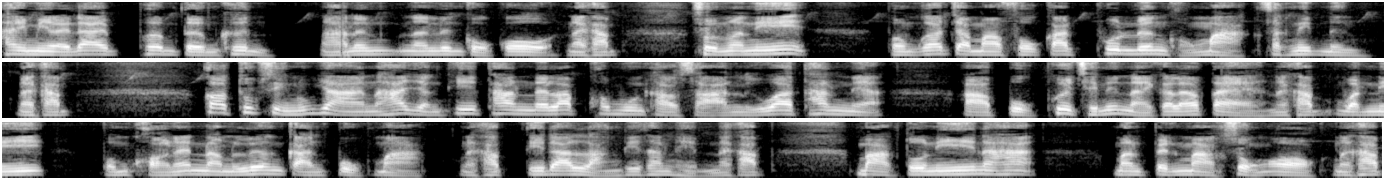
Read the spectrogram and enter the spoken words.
ให้มีรายได้เพิ่มเติมขึ้นนะเรื่องนั่นเรื่องโกโก้นะครับ ส่วนวันนี้ผมก็จะมาโฟกัสพูดเรื่องของหมากสักนิดหนึ่งนะครับ ก็ทุกสิ่งทุกอย่างนะฮะอย่างที่ท่านได้รับข้อมูลข่าวสาร หรือว่าท่านเนี่ยปลูกพืชชนิดไหนก็แล้วแต่นะครับ วันนี้ผมขอแนะนำเรื่องการปลูกหมากนะครับ ที่ด้านหลังที่ท่านเห็นนะครับ หมากตัวนี้นะฮะมันเป็นหมากส่งออกนะครับ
